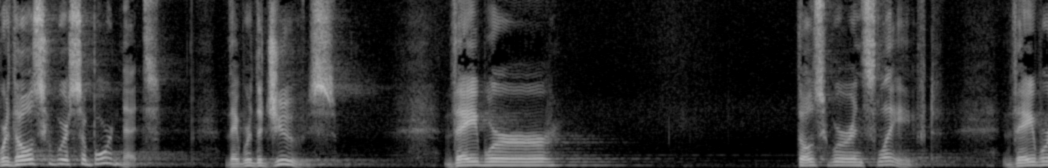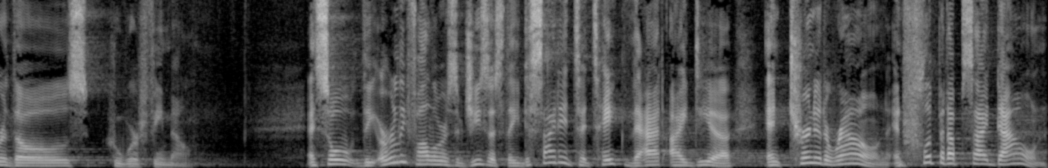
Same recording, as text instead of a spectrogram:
were those who were subordinate. They were the Jews. They were those who were enslaved. They were those who were female. And so the early followers of Jesus, they decided to take that idea and turn it around and flip it upside down.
